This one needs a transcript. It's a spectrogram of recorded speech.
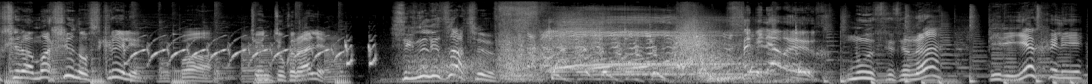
вчера машину вскрыли Опа, что-нибудь украли? Сигнализацию Забелявых! Муж и жена переехали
